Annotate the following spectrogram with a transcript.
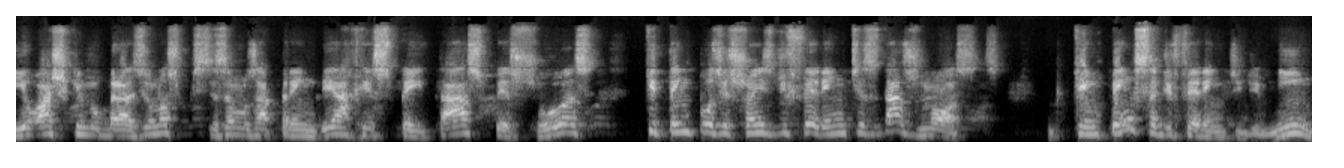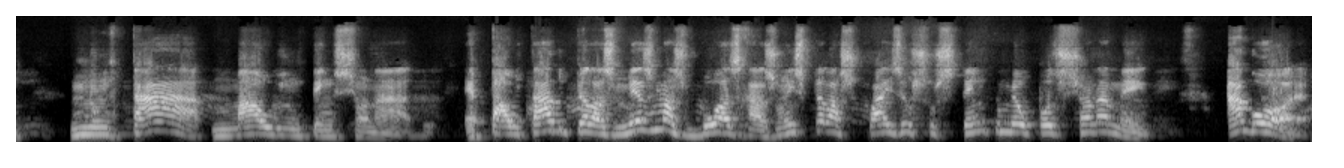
e eu acho que no Brasil nós precisamos aprender a respeitar as pessoas que têm posições diferentes das nossas. Quem pensa diferente de mim não está mal intencionado, é pautado pelas mesmas boas razões pelas quais eu sustento o meu posicionamento. Agora,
